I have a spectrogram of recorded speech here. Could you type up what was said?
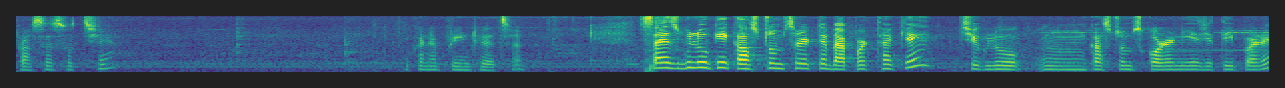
প্রসেস হচ্ছে। ওখানে প্রিন্ট হয়েছে। সাইজগুলোকে কাস্টমসের একটা ব্যাপার থাকে, যেগুলো কাস্টমস করে নিয়ে যেতেই পারে।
